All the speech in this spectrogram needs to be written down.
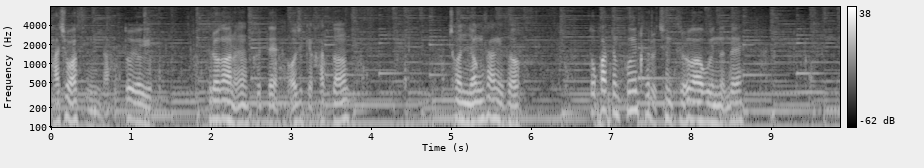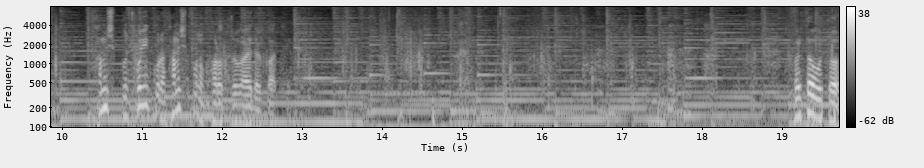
다시 왔습니다. 또 여기 들어가는 그때 어저께 갔던 전 영상에서 똑같은 포인트를 지금 들어가고 있는데 30분 초입구라 30분은 걸어 들어가야 될 것 같아요. 벌써부터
